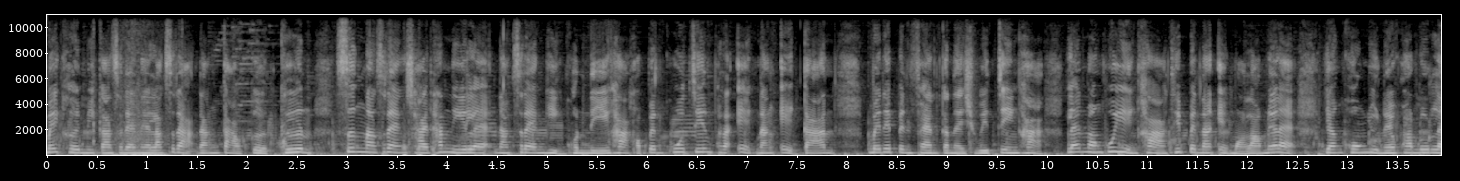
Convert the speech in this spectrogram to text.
ไม่เคยมีการแสดงในลักษณะดังกล่าวเกิดขึ้น ซึ่งนักแสดงชายท่านนี้และนักแสดงหญิงคนนี้ค่ะ เขาเป็นคู่จิ้นพระเอกนางเอกกัน ไม่ได้เป็นแฟนกันในชีวิตจริงค่ะ และน้องผู้หญิงค่ะ ที่เป็นนางเอกหมอลำนี่แหละยังคงอยู่ในความดูแล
